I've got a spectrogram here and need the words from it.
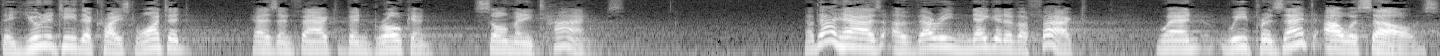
the unity that Christ wanted has in fact been broken so many times. Now that has a very negative effect when we present ourselves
